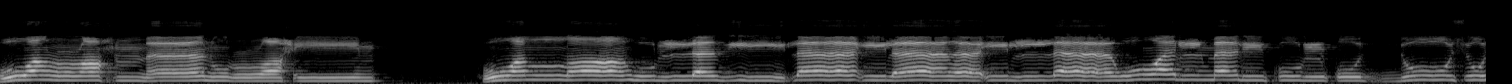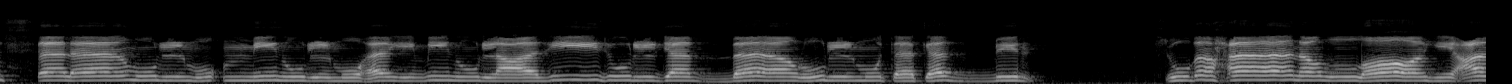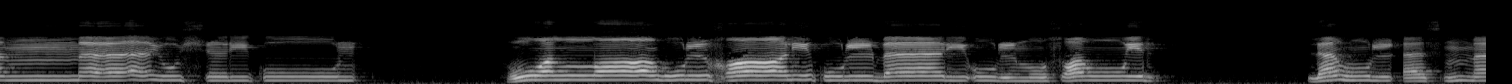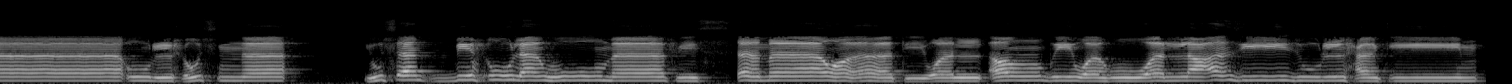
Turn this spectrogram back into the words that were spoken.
هو الرحمن الرحيم. هو الله الذي لا إله إلا هو الملك القدوس السلام المؤمن المهيمن العزيز الجبار المتكبر. سبحان الله عما يشركون هو الله الخالق البارئ المصور له الاسماء الحسنى يسبح له ما في السماء السماوات والأرض وهو العزيز الحكيم.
